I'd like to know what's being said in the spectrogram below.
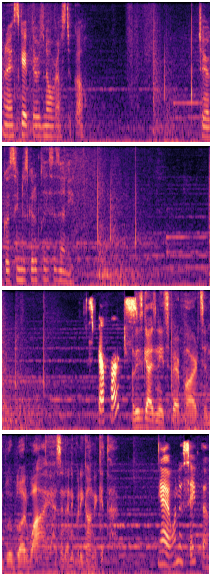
When I escaped, there was nowhere else to go. Jericho seemed as good a place as any. Spare parts? Well, these guys need spare parts and blue blood. Why hasn't anybody gone to get that? Yeah, I want to save them.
